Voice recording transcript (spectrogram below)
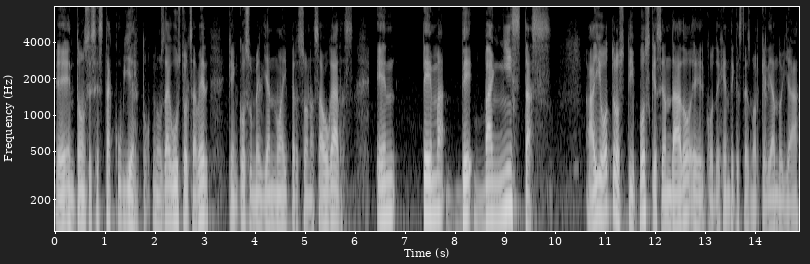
Eh, entonces está cubierto. Nos da gusto el saber que en Cozumel ya no hay personas ahogadas. En tema de bañistas, hay otros tipos que se han dado eh, de gente que está snorkeleando ya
